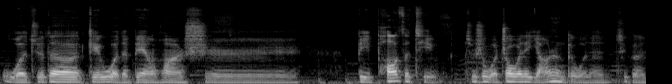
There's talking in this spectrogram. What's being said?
我觉得给我的变化是 be positive，就是我周围的洋人给我的这个，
